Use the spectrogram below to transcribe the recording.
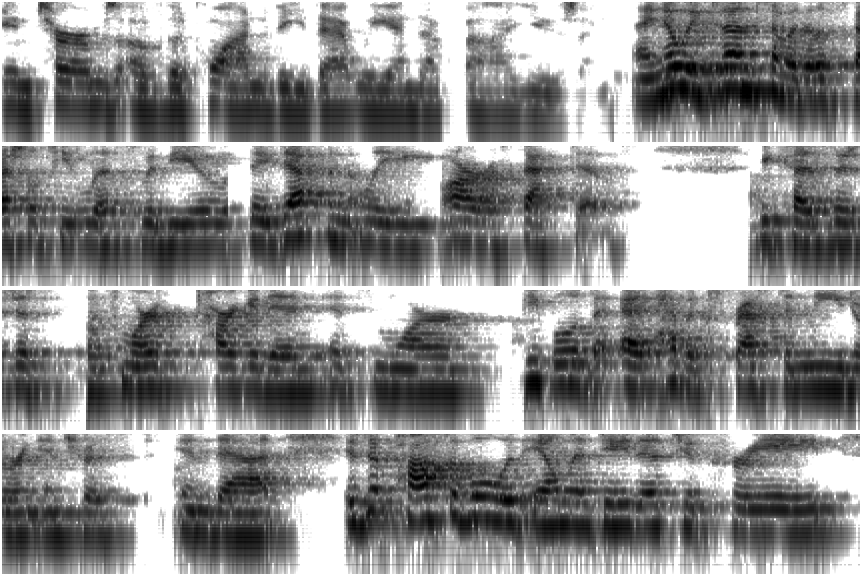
in terms of the quantity that we end up uh, using. I know we've done some of those specialty lists with you. They definitely are effective because there's just it's more targeted it's more people have, have expressed a need or an interest in that. Is it possible with ailment data to create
